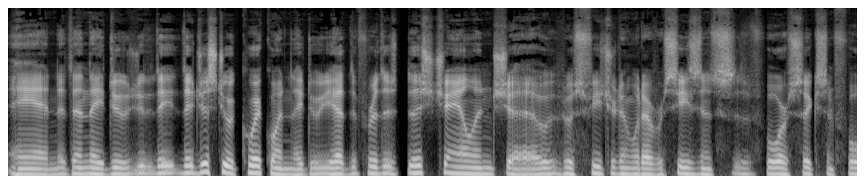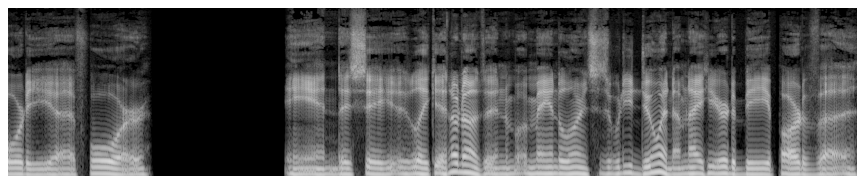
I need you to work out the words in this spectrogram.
and then they do they they just do a quick one. They do you had the, for this this challenge uh was featured in whatever seasons four six and forty uh four. And they say like i don't know and mandalorian says what are you doing? I'm not here to be a part of uh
